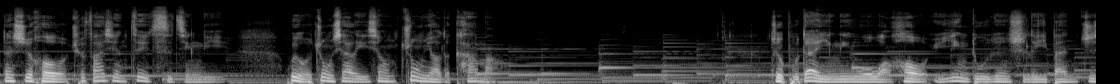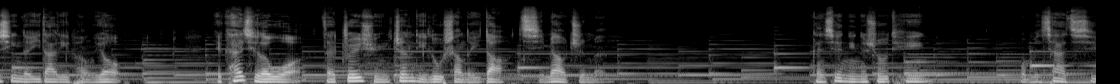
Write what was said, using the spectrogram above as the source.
但事后却发现这次经历为我种下了一项重要的卡玛。这不但引领我往后与印度认识了一般知心的意大利朋友。也开启了我在追寻真理路上的一道奇妙之门。感谢您的收听，我们下期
